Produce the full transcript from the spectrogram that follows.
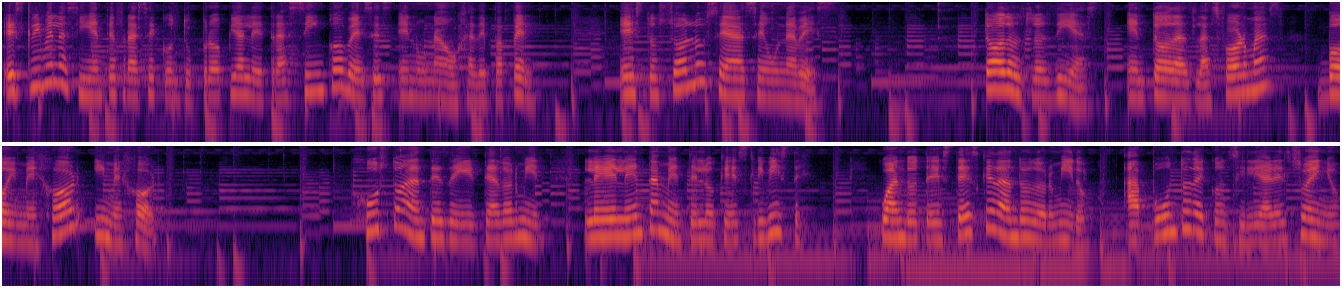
Escribe la siguiente frase con tu propia letra cinco veces en una hoja de papel. Esto solo se hace una vez. Todos los días, en todas las formas, voy mejor y mejor. Justo antes de irte a dormir, lee lentamente lo que escribiste. Cuando te estés quedando dormido, a punto de conciliar el sueño,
